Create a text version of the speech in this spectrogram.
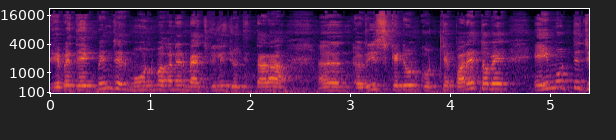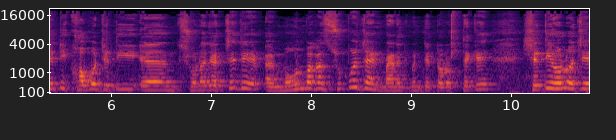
ভেবে দেখবেন যে মোহনবাগানের ম্যাচগুলি যদি তারা রিস্কেডিউল করতে পারে। তবে এই মুহূর্তে যেটি খবর, যেটি শোনা যাচ্ছে যে মোহনবাগান সুপার জায়েন্ট ম্যানেজমেন্টের তরফ থেকে সেটি হলো যে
